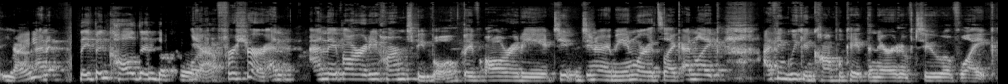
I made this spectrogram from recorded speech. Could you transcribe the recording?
Yeah, right? and they've been called in before. Yeah, for sure, and and they've already harmed people. They've already. Do, do you know what I mean? Where it's like, and like, I think we can complicate the narrative too of like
